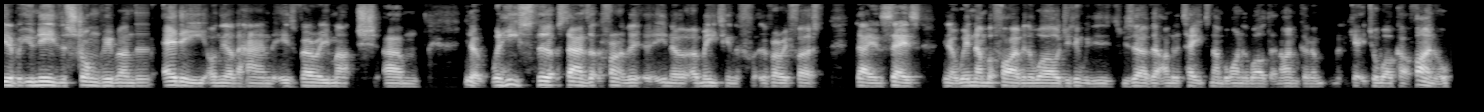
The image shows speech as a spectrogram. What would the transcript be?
you know, but you need the strong people under. Eddie, on the other hand, is very much. Um, you know, when he st- stands at the front of it, you know, a meeting the, f- the very first day and says, you know, we're number five in the world. Do you think we deserve that? I'm going to take you to number one in the world, and I'm going to get you to a World Cup final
